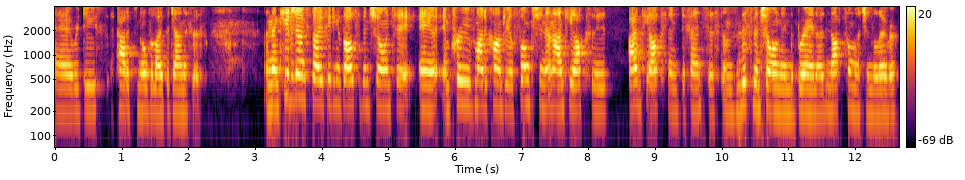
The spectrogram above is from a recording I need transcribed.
uh, reduce hepatic de novo lipogenesis. And then ketogenic diet feeding has also been shown to uh, improve mitochondrial function and antioxidant, antioxidant defense systems. And this has been shown in the brain and not so much in the liver.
